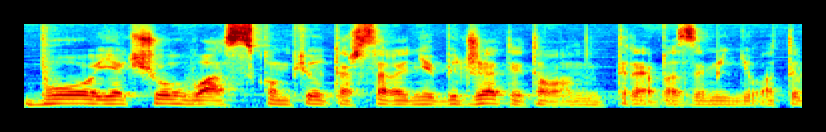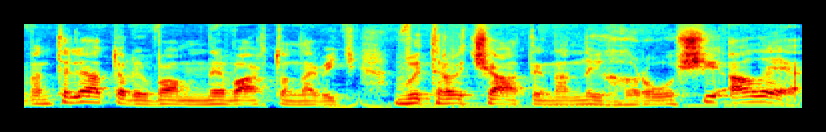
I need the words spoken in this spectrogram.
Бо якщо у вас комп'ютер середньобюджетний, то вам не треба замінювати вентилятори, вам не варто навіть витрачати на них гроші. Але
